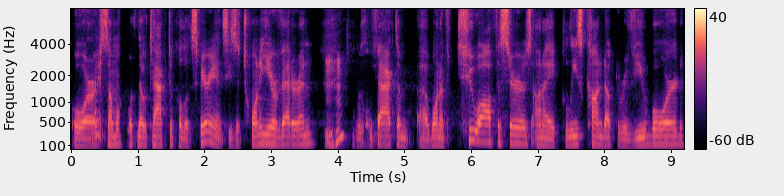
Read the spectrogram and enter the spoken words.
or right. someone with no tactical experience. He's a 20 year veteran. Mm-hmm. He was, in fact, um, uh, one of two officers on a police conduct review board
